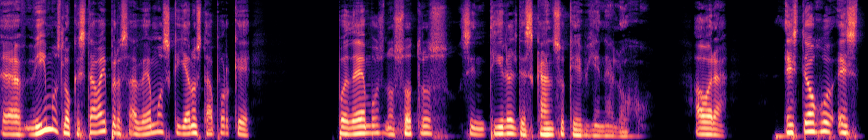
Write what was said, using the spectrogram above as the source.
eh, vimos lo que estaba ahí, pero sabemos que ya no está porque podemos nosotros sentir el descanso que viene al ojo. Ahora, este ojo es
